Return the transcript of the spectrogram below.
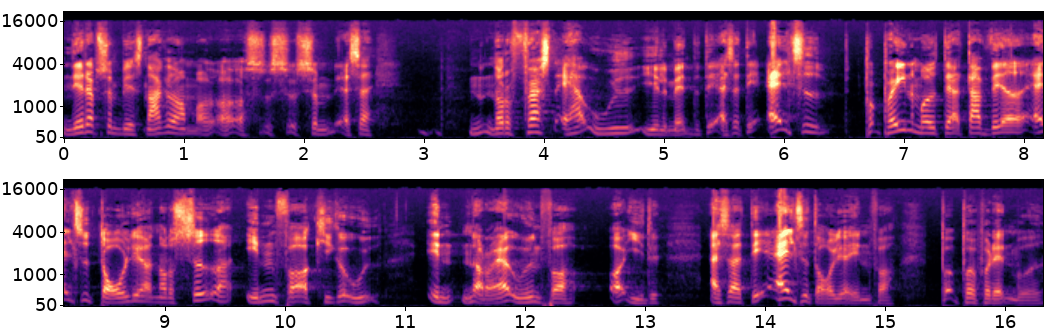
netop som vi har snakket om, og, og, og som, altså, når du først er ude i elementet, det, altså det er altid, på, på en eller anden måde, der, der er vejret altid dårligere, når du sidder indenfor og kigger ud, end når du er udenfor og i det. Altså, det er altid dårligere indenfor på, på, på den måde.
